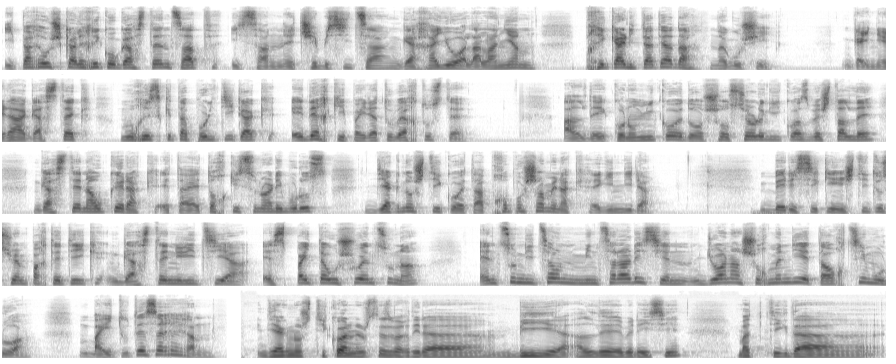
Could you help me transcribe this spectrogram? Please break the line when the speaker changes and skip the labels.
Ipar Euskal Herriko gaztentzat, izan etxe bizitza, garraio alalanian, prekaritatea da nagusi. Gainera, gaztek, murrizketa politikak ederki pairatu behartuzte. Alde ekonomiko edo soziologikoaz bestalde, gazten aukerak eta etorkizunari buruz diagnostiko eta proposamenak egin dira. Bereziki instituzioen partetik gazten iritzia ezpaita usu entzuna, entzun ditzaun mintzalarizien joana surmendi eta hortzimurua, baitute zer egan.
Diagnostikoan ustez behar dira bi alde bere izi. Batetik da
